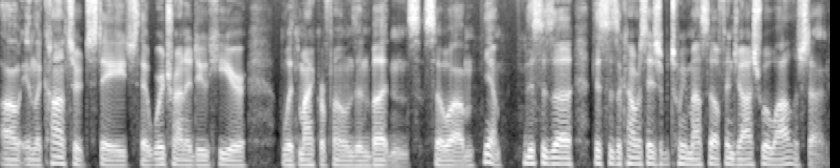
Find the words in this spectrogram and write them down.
uh, in the concert stage that we're trying to do here with microphones and buttons. So um, yeah, this is a this is a conversation between myself and Joshua Weilerstein.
